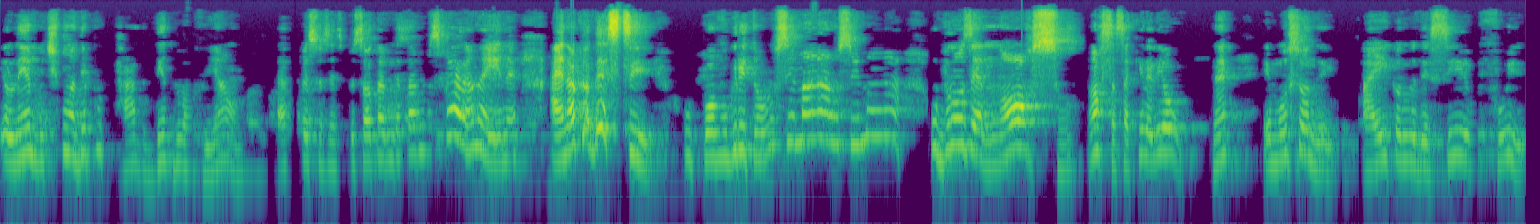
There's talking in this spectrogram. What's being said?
eu lembro que tinha uma deputada dentro do avião. A pessoa, esse pessoal tá, ainda estava me esperando aí, né? Aí na hora que eu desci, o povo gritou, Lucimar, Lucimar, o bronze é nosso. Nossa, aquilo ali eu, né? Emocionei. Aí, quando eu desci, eu fui,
